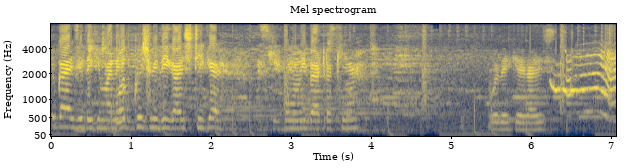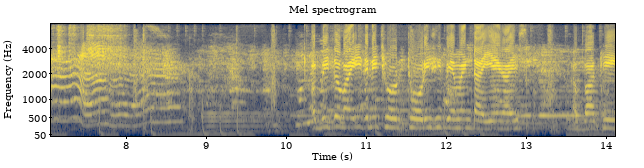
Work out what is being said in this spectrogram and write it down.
तो गाइस ये देखिए मैंने बहुत खुश हुई थी गाइस ठीक है? मम्मी बैठ रखी हैं। वो देखिए गाइस अभी तो भाई इतनी छोटी थोड़ी सी पेमेंट आई है गाइस अब बाकी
